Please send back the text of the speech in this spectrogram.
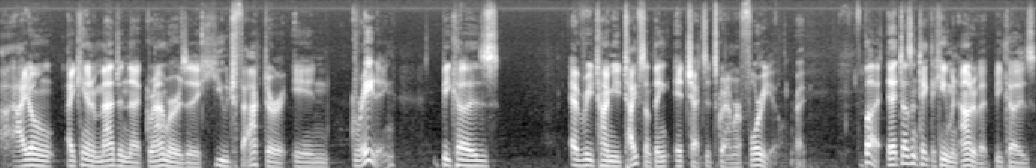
I don't I can't imagine that grammar is a huge factor in grading because every time you type something, it checks its grammar for you. Right. But it doesn't take the human out of it because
